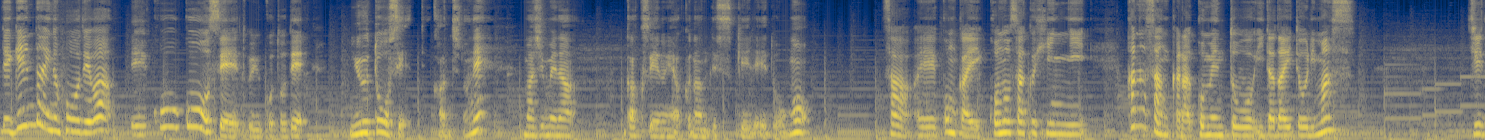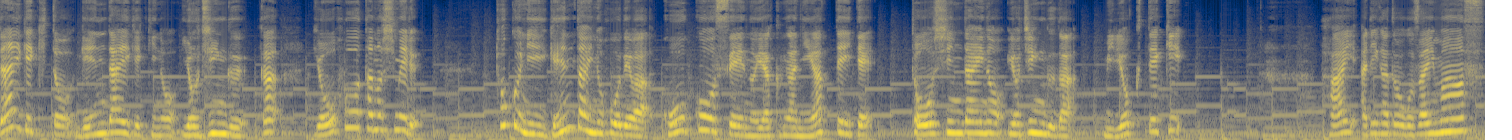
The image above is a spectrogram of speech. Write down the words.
で、現代の方では、えー、高校生ということで、優等生って感じのね、真面目な学生の役なんですけれども、さあ、えー、今回この作品に、かなさんからコメントをいただいております。時代劇と現代劇の余人具が両方楽しめる。特に現代の方では高校生の役が似合っていて、等身大の余人具が魅力的。はい、ありがとうございます。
